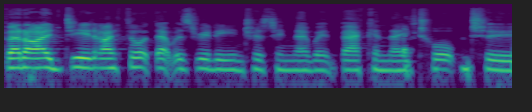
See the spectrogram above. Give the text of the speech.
But I did. I thought that was really interesting. They went back and they talked to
